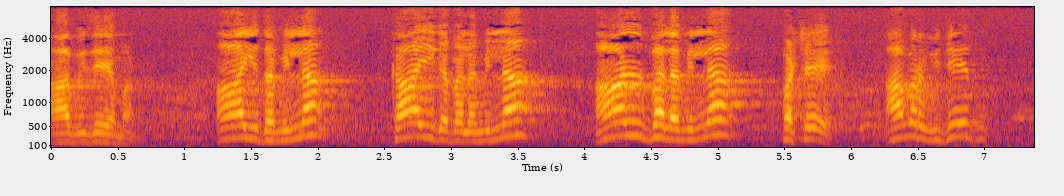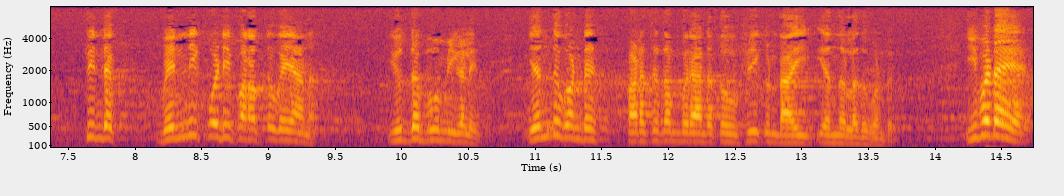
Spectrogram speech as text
ആ വിജയമാണ്. ആയുധമില്ല കായിക ബലമില്ല ആൾബലമില്ല പക്ഷേ അവർ വിജയത്തിന്റെ വെന്നിക്കൊടി പറത്തുകയാണ് യുദ്ധഭൂമികളിൽ. എന്തുകൊണ്ട്? പടച്ച തമ്പുരാന്റെ തൗഫീഖുണ്ടായി എന്നുള്ളത് കൊണ്ട്. ഇവിടെ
